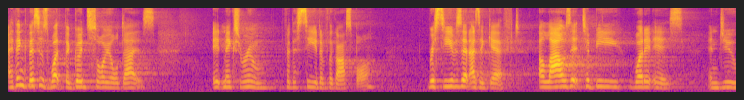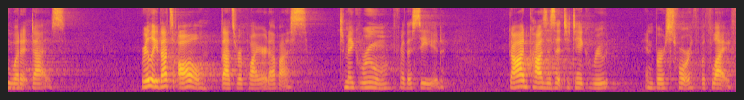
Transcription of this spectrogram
I think this is what the good soil does it makes room for the seed of the gospel, receives it as a gift, allows it to be what it is, and do what it does. Really, that's all that's required of us to make room for the seed. God causes it to take root and burst forth with life.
